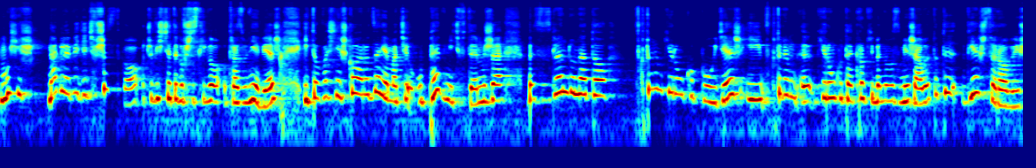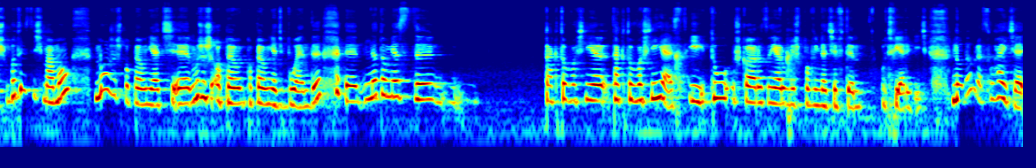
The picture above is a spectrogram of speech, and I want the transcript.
musisz nagle wiedzieć wszystko, oczywiście tego wszystkiego od razu nie wiesz i to właśnie szkoła rodzenia ma cię upewnić w tym, że bez względu na to, w którym kierunku pójdziesz i w którym e, kierunku te kroki będą zmierzały, to ty wiesz, co robisz, bo ty jesteś mamą, możesz popełniać, e, możesz opeł- popełniać błędy, e, natomiast tak to, właśnie, tak to właśnie jest. I tu szkoła rodzenia również powinna Cię w tym utwierdzić. No dobra, słuchajcie,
